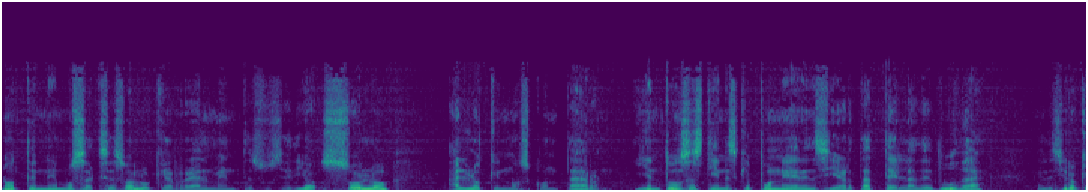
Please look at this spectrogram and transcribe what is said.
no tenemos acceso a lo que realmente sucedió, solo a lo que nos contaron. Y entonces tienes que poner en cierta tela de duda, el decir, ok,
